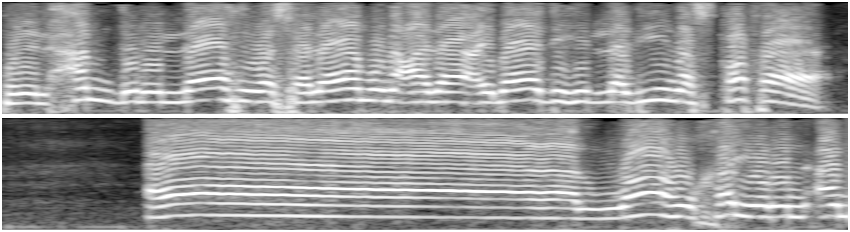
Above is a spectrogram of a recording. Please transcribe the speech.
قل الحمد لله وسلام على عباده الذين اصطفى. آه الله خير أم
